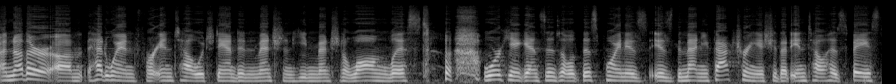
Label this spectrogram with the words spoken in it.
Another um, headwind for Intel, which Dan didn't mention, he mentioned a long list working against Intel at this point, is, is the manufacturing issue that Intel has faced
